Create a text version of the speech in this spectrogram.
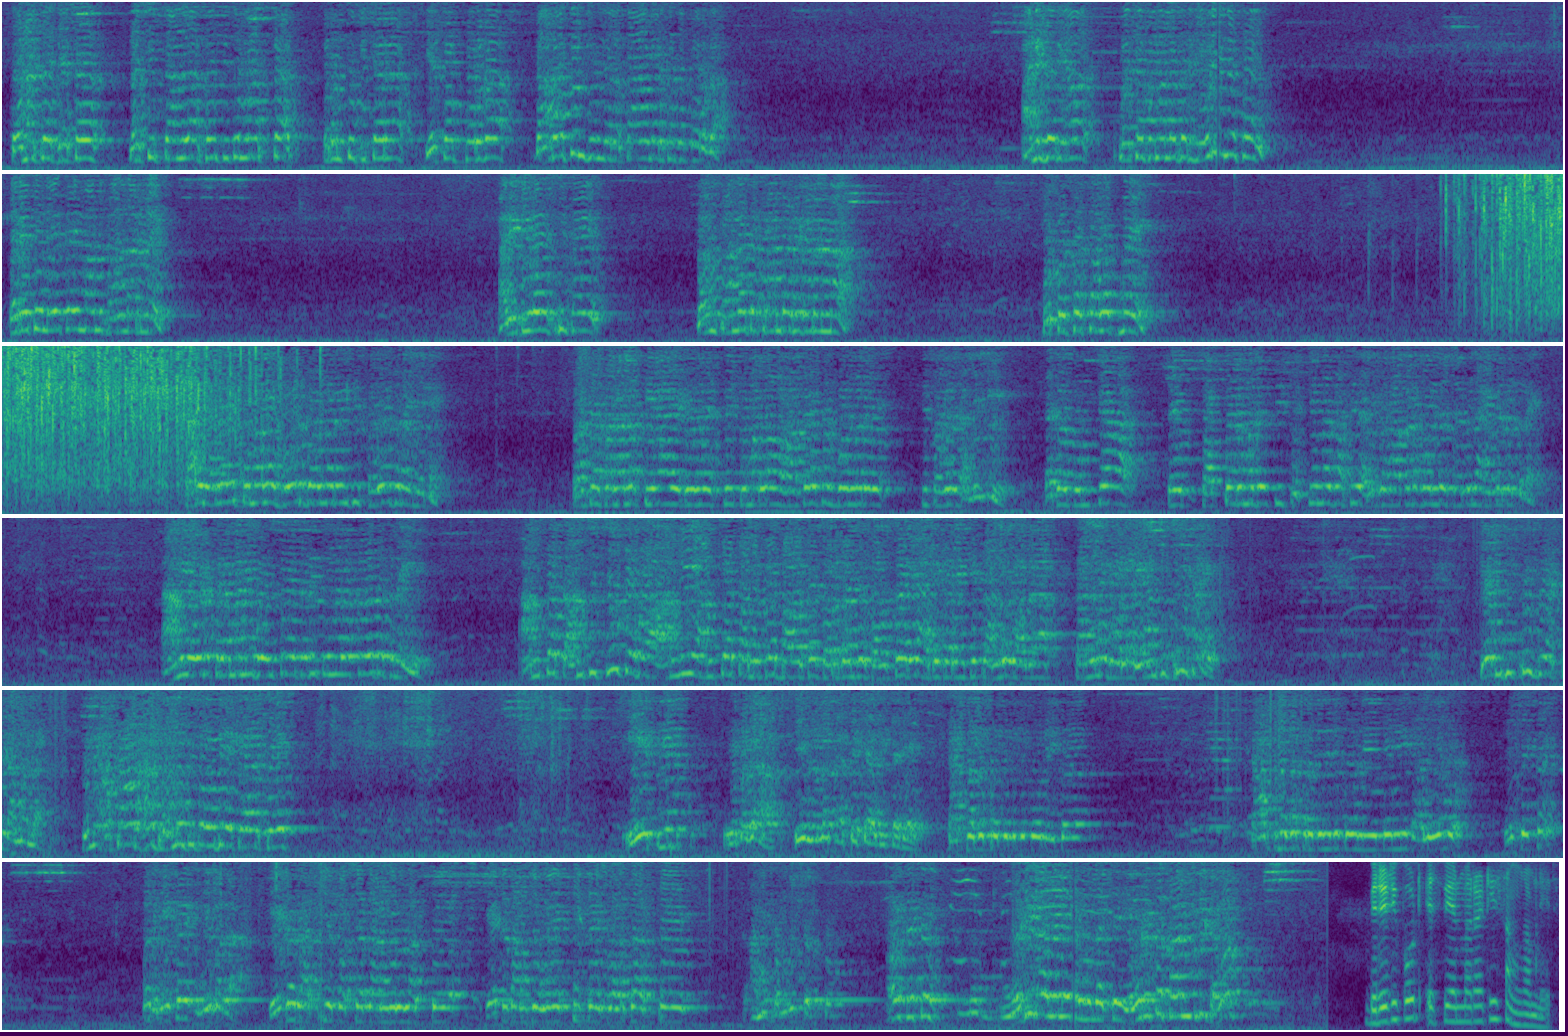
कोणाचं ज्याचं नशीब चांगलं असेल तिथून वाचतात. परंतु बिचारा याचा पोरगा दारातून घेऊन गेला सहा वर्षाचा पोरगा. आणि जर या प्रशासनाला जर एवढी नसेल तर येथून एकही माणूस हलणार नाही. आणि डीवायएसपी साहेब जाऊन सांगा त्या प्रांताधिकाऱ्यांना. पद्धत चालत नाही. काय झालं? तुम्हाला गोड बोलणाऱ्यांची सवयच राहिली नाही. प्रशासनाला पी आय तुम्हाला वाकड्यातच बोलणाऱ्याची सवय झालेली आहे. त्याच्यावर तुमच्या ते सॉफ्टवेअरमध्ये ती सिस्टीमच अशी झाली की वाकडं बोललं शरीर ऐकतच नाही. आम्ही एवढं प्रमाणे बोलतोय तरी तुम्हाला कळतच नाहीये. आमच्या आमची चूक आहे बा आम्ही आमच्या तालुक्यात बाळासाहेब थोरातांचे संस्कार या अधिकाऱ्यांशी चांगले वागा चांगले बोला ही आमची चूक आहे. ही आमची चूक वाटते आम्हाला. तुम्ही हातावर हात घालून तिथे उभे त्याचे एसीएफ हे बघा ते झालं खात्याचे अधिकारी आहे शासनाचं प्रतिनिधी कोण येतं शासनाचा प्रतिनिधी कोण येते मी खाली यावं हे शेकर पण हे काय बघा हे जर राजकीय पक्षाचं आंदोलन असतं याच्यात आमचं वैयक्तिक काही स्वार्थ असते आम्ही समजू शकतो. अहो त्याचं वडील आलेले मुलाचे. एवढे तर सहानुभूती ठेवा. Bureau report S B N Marathi Sangamner.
